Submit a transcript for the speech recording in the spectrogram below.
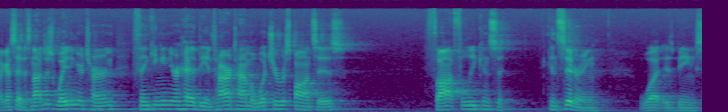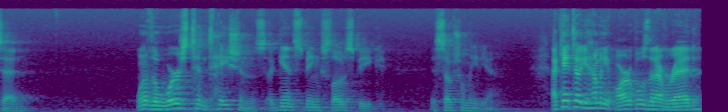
Like I said, it's not just waiting your turn, thinking in your head the entire time of what your response is, thoughtfully cons- considering what is being said. One of the worst temptations against being slow to speak is social media. I can't tell you how many articles that I've read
